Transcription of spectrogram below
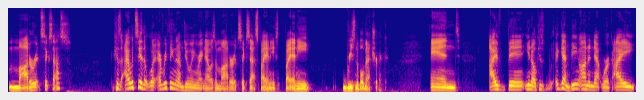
moderate success. because I would say that what everything that I'm doing right now is a moderate success by any by any reasonable metric. And I've been, you know, because again, being on a network, I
